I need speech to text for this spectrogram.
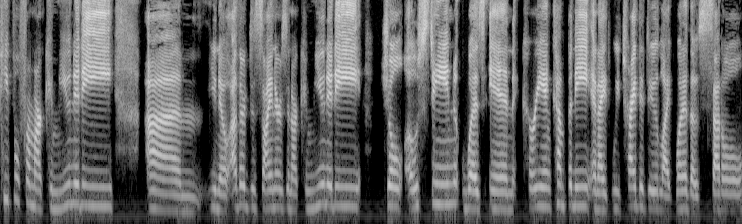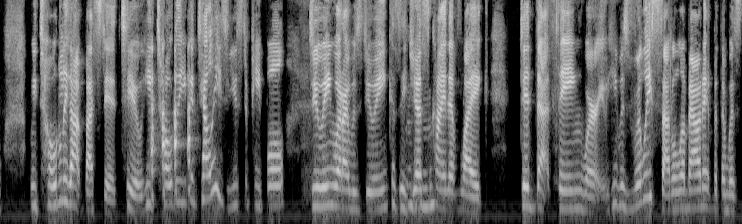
people from our community, um, you know, other designers in our community. Joel Osteen was in Currey and Company, and I we tried to do like one of those subtle. We totally got busted too. He totally, you could tell he's used to people doing what I was doing because he just kind of like did that thing where he was really subtle about it, but there was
